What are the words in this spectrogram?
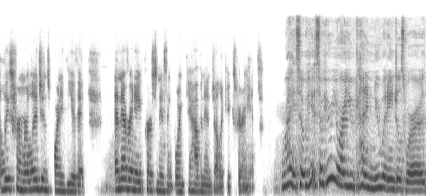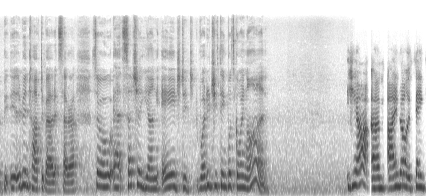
at least from religion's point of view, that an everyday person isn't going to have an angelic experience. Right. So, so here you are. You kind of knew what angels were. It had been talked about, etc. So, at such a young age, did what did you think was going on? Yeah, um, I know. I think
